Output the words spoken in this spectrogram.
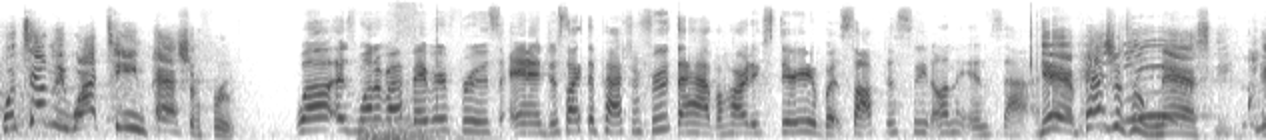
Well, tell me why Team Passion Fruit? Well, it's one of our favorite fruits, and just like the passion fruit, they have a hard exterior but soft and sweet on the inside. Yeah, passion fruit nasty. It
